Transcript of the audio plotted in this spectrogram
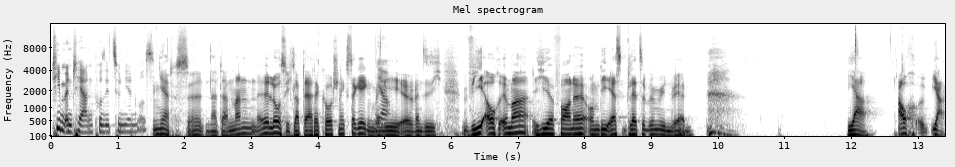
teamintern positionieren muss. Ja, das, äh, na dann man äh, los. Ich glaube, da hat der Coach nichts dagegen, wenn, ja. die, äh, wenn sie sich wie auch immer hier vorne um die ersten Plätze bemühen werden. Ja, auch, ja,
